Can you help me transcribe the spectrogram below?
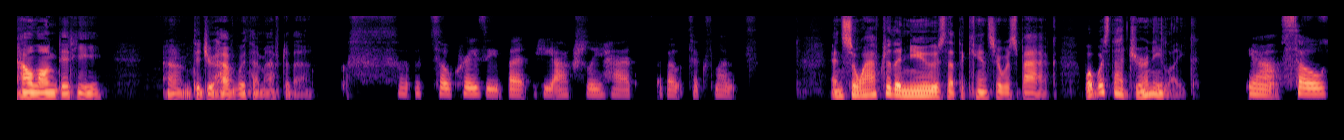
How long did he, um, did you have with him after that? So, it's so crazy, but he actually had about six months. And so after the news that the cancer was back, what was that journey like? Yeah, so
